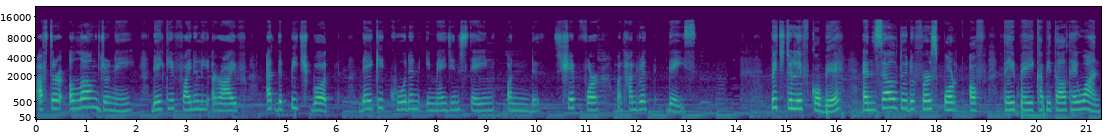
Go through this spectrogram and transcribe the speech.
After a long journey, Daiki finally arrived at the Peace Boat. Daiki couldn't imagine staying on the ship for 100 days. Pitched to leave Kobe and sail to the first port of Taipei, capital Taiwan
